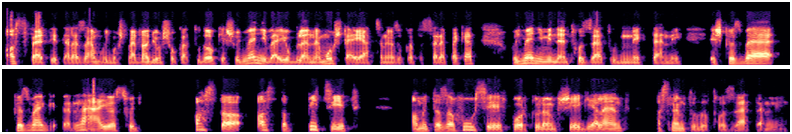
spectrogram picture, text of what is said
azt feltételezem, hogy most már nagyon sokat tudok, és hogy mennyivel jobb lenne most eljátszani azokat a szerepeket, hogy mennyi mindent hozzá tudnék tenni. És közben, közben rájössz, hogy azt a, azt a picit, amit az a 20 év korkülönbség jelent, azt nem tudod hozzátenni.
